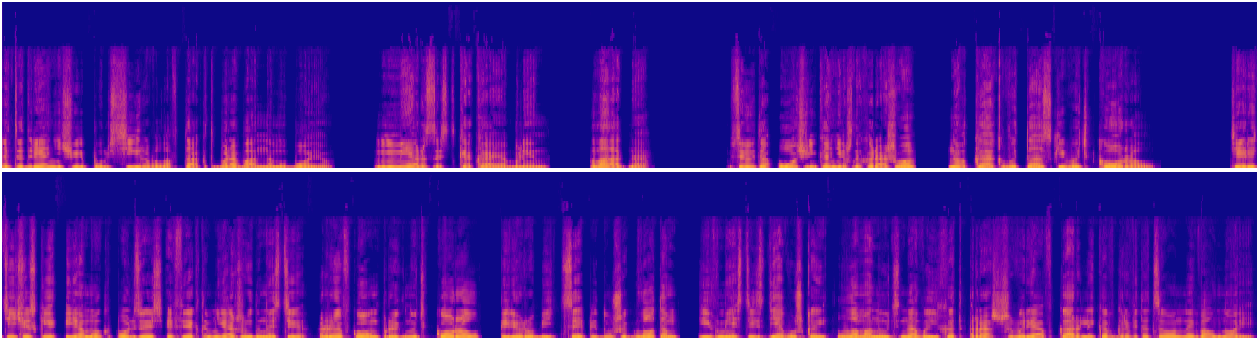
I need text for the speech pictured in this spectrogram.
Эта дрянь еще и пульсировала в такт барабанному бою. Мерзость какая, блин. Ладно. Все это очень, конечно, хорошо, но как вытаскивать коралл? Теоретически, я мог, пользуясь эффектом неожиданности, рывком прыгнуть коралл, перерубить цепи душеглотом и вместе с девушкой ломануть на выход, расшвыряв карликов гравитационной волной.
